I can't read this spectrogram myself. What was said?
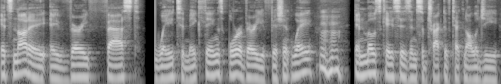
it's not a a very fast way to make things or a very efficient way. Mm-hmm. In most cases, in subtractive technology,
